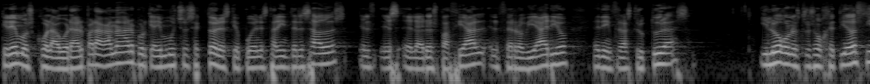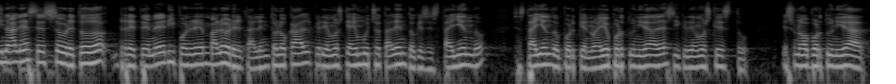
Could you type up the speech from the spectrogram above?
queremos colaborar para ganar porque hay muchos sectores que pueden estar interesados, el, es el aeroespacial, el ferroviario, el de infraestructuras. Y luego nuestros objetivos finales es sobre todo retener y poner en valor el talento local. Creemos que hay mucho talento que se está yendo, se está yendo porque no hay oportunidades y creemos que esto es una oportunidad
